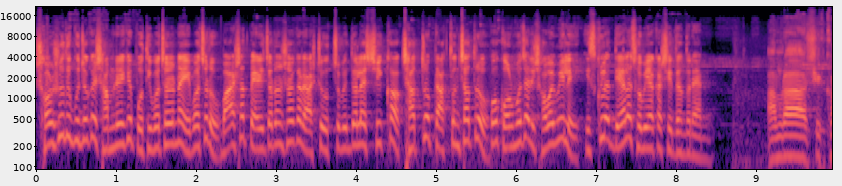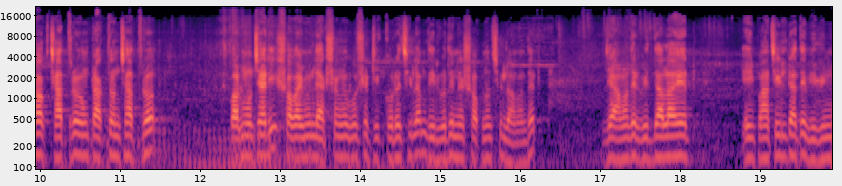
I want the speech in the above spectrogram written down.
সরস্বতী পুজোকে সামনে রেখে প্রতি বছরের না এবছরও বারাসাত প্যারিচরণ সরকার রাষ্ট্রীয় উচ্চ বিদ্যালয়ের শিক্ষক ছাত্র প্রাক্তন ছাত্র ও কর্মচারী সবাই মিলে স্কুলের দেয়ালে ছবি আঁকার সিদ্ধান্ত নেন। আমরা শিক্ষক ছাত্র এবং প্রাক্তন ছাত্র কর্মচারী সবাই মিলে একসঙ্গে বসে ঠিক করেছিলাম। দীর্ঘদিনের স্বপ্ন ছিল আমাদের যে আমাদের বিদ্যালয়ের এই পাঁচিলটাতে বিভিন্ন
